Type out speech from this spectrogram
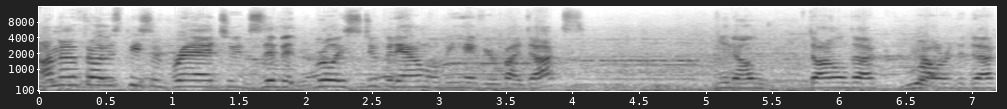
I'm gonna throw this piece of bread to exhibit really stupid animal behavior by ducks. You know, Donald Duck, Howard the Duck.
